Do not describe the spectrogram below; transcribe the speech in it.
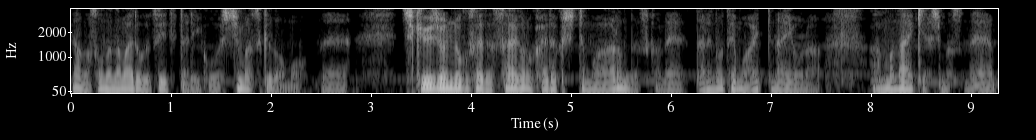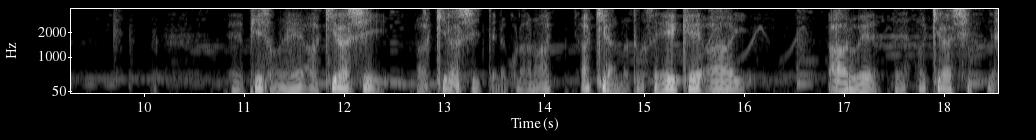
なんかそんな名前とかついてたり、こう、しますけども、ね、地球上に残された最後の開拓地ってもあるんですかね。誰の手も入ってないような、あんまない気がしますね。えー、P さんね、秋らしい、秋らしいってね、これあの、アキラになってますね。AKIRA、ね、秋らしいね。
